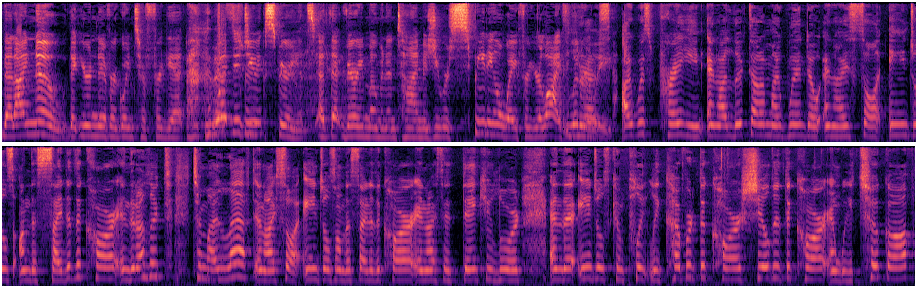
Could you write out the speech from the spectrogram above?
that I know that you're never going to forget. what did you experience at that very moment in time as you were speeding away for your life, literally? Yes, I was praying and I looked out of my window and I saw angels on the side of the car. And then I looked to my left and I saw angels on the side of the car. And I said, Thank you, Lord. And the angels completely covered the car, shielded the car, and we took off.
